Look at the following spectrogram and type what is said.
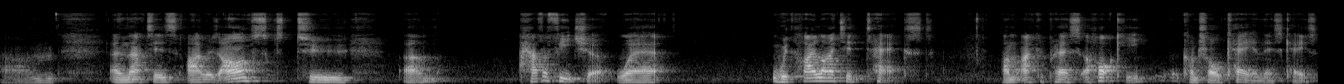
Um, and that is, I was asked to um, have a feature where, with highlighted text, um, I could press a hotkey, Control K in this case,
